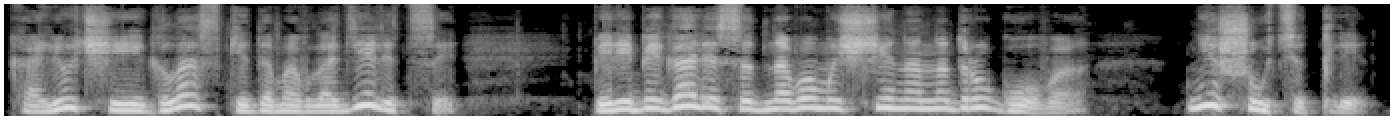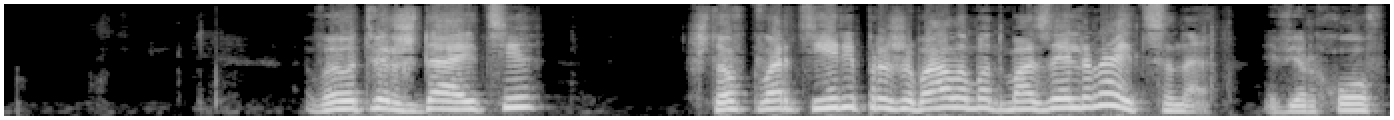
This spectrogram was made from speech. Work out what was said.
Колючие глазки домовладелицы перебегали с одного мужчины на другого. Не шутят ли? — Вы утверждаете, что в квартире проживала мадемуазель Райцена? Верхов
